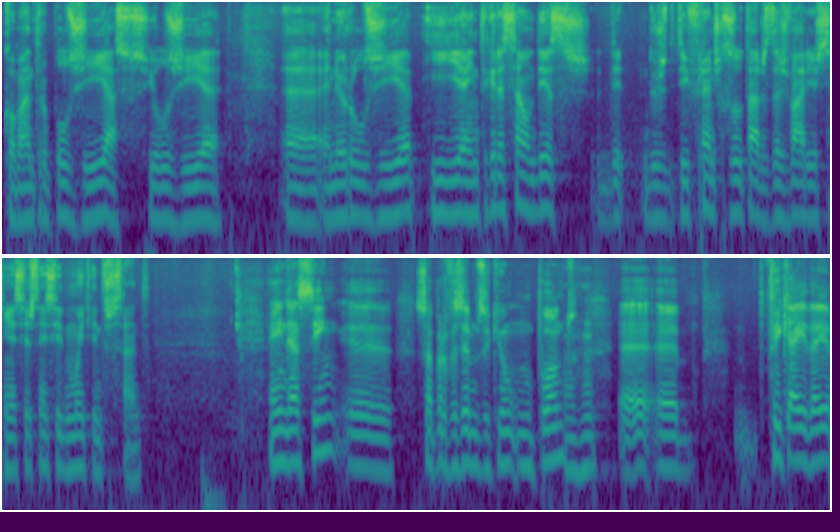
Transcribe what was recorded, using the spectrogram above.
como a antropologia, a sociologia, eh, a neurologia, e a integração desses, de, dos diferentes resultados das várias ciências tem sido muito interessante. Ainda assim, uh, só para fazermos aqui um, um ponto, uhum. uh, uh, fica a ideia,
